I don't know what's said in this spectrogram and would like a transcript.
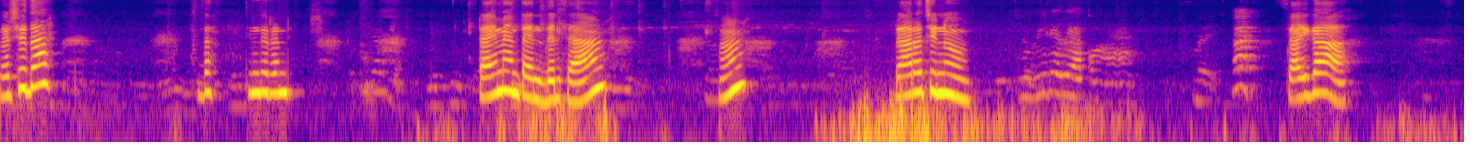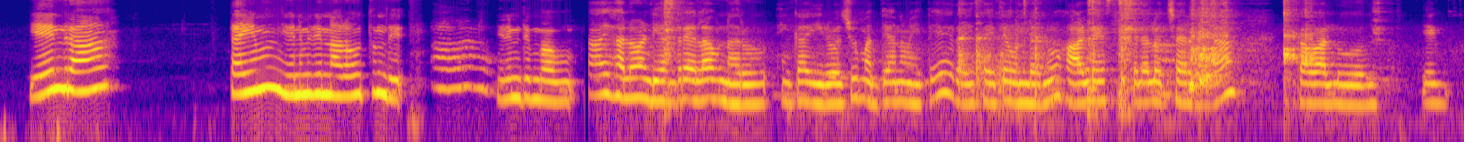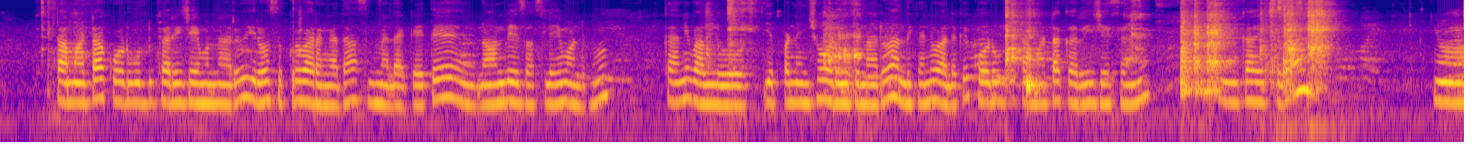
వర్షదా దా. తిందు రండి. టైం ఎంత అయింది తెలుసా? రారా చిన్ను. సాయిగా ఏంద్రా? టైం ఎనిమిదిన్నర అవుతుంది. ఎనిమిది బాబు. హాయ్ హలో అండి. అందరూ ఎలా ఉన్నారు? ఇంకా ఈరోజు మధ్యాహ్నం అయితే రైస్ అయితే ఉండను. హాలిడేస్ పిల్లలు వచ్చారు కదా. ఇంకా వాళ్ళు ఎగ్ టమాటా కోడిగుడ్డు కర్రీ చేయమన్నారు. ఈరోజు శుక్రవారం కదా. అసలు మెల్లకైతే నాన్ వెజ్ అసలు ఏం వండము కానీ వాళ్ళు ఎప్పటి నుంచో అడుగుతున్నారు. అందుకని వాళ్ళకి కోడిగుడ్డు టమాటా కర్రీ చేశాను. ఇంకా ఇక్కడ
